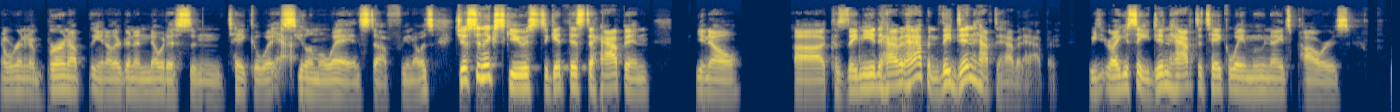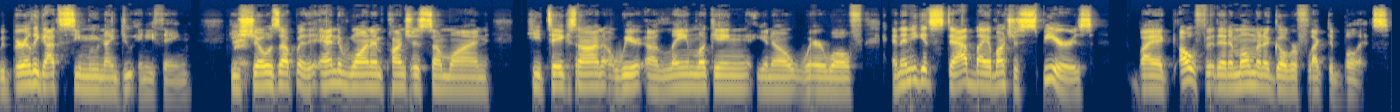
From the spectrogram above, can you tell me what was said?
and we're gonna burn up. You know, they're gonna notice and take away, Yeah. seal them away and stuff. You know, it's just an excuse to get this to happen. You know, because they needed to have it happen. They didn't have to have it happen. We, like you say, you didn't have to take away Moon Knight's powers. We barely got to see Moon Knight do anything. He Right. shows up at the end of one and punches someone. He takes on a weird, a lame-looking, you know, werewolf, and then he gets stabbed by a bunch of spears by an outfit that a moment ago reflected bullets.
